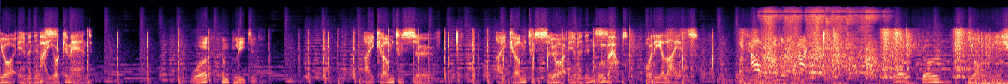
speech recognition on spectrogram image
Your Eminence. By your command. Work completed. I come to serve. I come to serve. Your Eminence. Move out. For the Alliance. The town is under attack. Job's done. Your wish.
